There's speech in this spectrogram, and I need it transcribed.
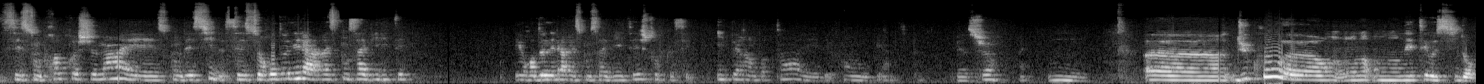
C'est son propre chemin et ce qu'on décide. C'est se redonner la responsabilité. Et redonner la responsabilité, je trouve que c'est hyper important et des fois on oublie un petit peu. Bien sûr. Ouais. Hmm. Euh, du coup, euh, on, on en était aussi donc,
